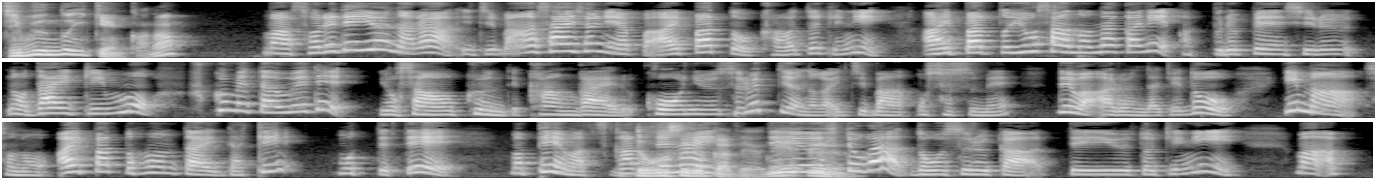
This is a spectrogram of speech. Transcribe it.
自分の意見かな。まあ、それで言うなら、一番最初にやっぱ iPad を買うときに、iPad 予算の中に Apple Pencil の代金も含めた上で予算を組んで考える、購入するっていうのが一番おすすめではあるんだけど、今、その iPad 本体だけ持ってて、まあ、ペンは使ってないっていう人がどうするかっていう時に、まあ、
